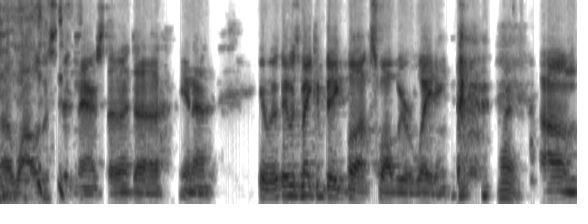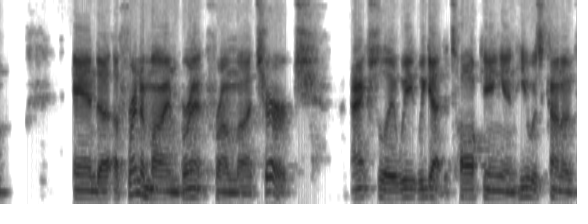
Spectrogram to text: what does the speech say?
uh, while it was sitting there. So it, uh, you know, it, was, it was making big bucks while we were waiting. right. Um, and uh, a friend of mine, Brent from uh, church, actually, we we got to talking, and he was kind of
